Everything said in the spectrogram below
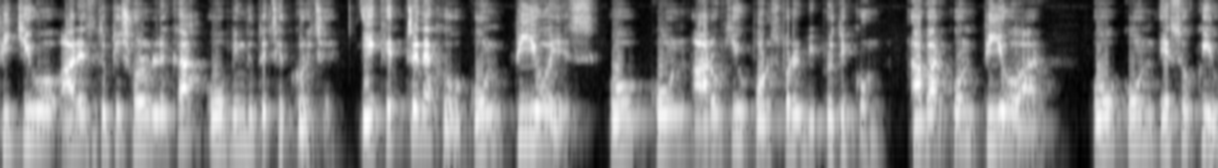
পিকিউ ও আর এস দুটি সরলরেখা ও বিন্দুতে ছেদ করেছে। এক্ষেত্রে দেখো, কোন পিওএস ও কোন আরও কিউ পরস্পরের বিপ্রতীপ কোণ আবার কোণ পিওআর ও কোণ এসও কিউ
